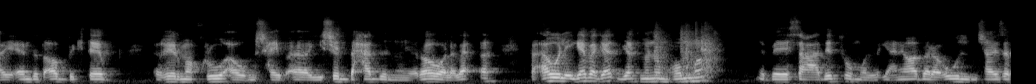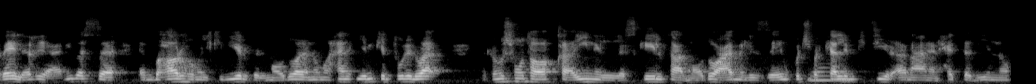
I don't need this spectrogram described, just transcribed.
I ended up بكتاب غير مقروء أو مش هيبقى يشد حد إنه يقراه ولا لأ؟ فأول إجابة جت جت منهم هم بسعادتهم يعني أقدر أقول مش عايز أبالغ يعني بس انبهارهم الكبير بالموضوع لانهم يمكن طول الوقت ما كانوش متوقعين السكيل بتاع الموضوع عامل إزاي ما كنتش بتكلم كتير أنا عن الحتة دي إنه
